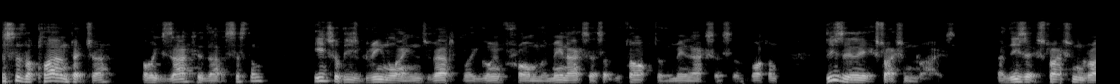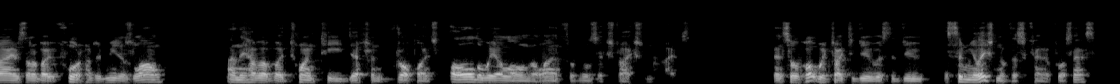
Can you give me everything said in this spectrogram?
This is the plan picture of exactly that system. Each of these green lines vertically going from the main axis at the top to the main axis at the bottom, these are the extraction drives. And these extraction drives are about 400 meters long and they have about 20 different drop points all the way along the length of those extraction drives. And so what we tried to do was to do a simulation of this kind of process.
